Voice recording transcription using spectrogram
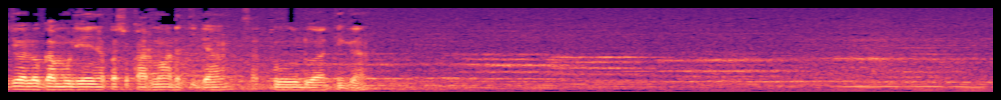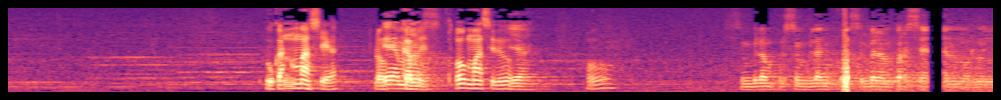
Juga logam mulianya Pak Soekarno ada tiga, satu, dua, tiga. Bukan emas ya? Logam emas. ya? Oh, emas itu. Ya, Oh. 99,9 persen murni.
